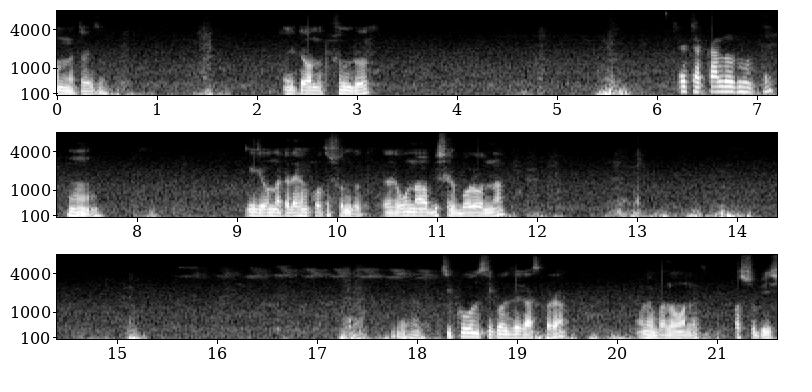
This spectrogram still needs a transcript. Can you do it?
অন্যটা এটা অনেক সুন্দর। এটা কালোর মধ্যে। হুম। এই যে ওনাটা দেখেন কত সুন্দর। ওনা বিশাল বড় ওনা দেখেন চিকন চিকন দিয়ে কাজ করা। অনেক ভালো মানের পাঁচশো বিশ।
